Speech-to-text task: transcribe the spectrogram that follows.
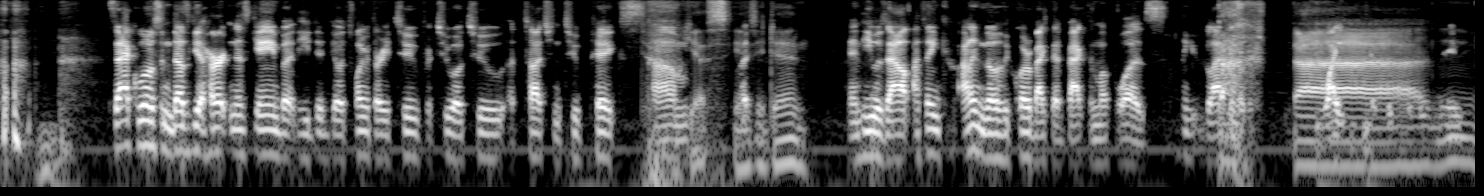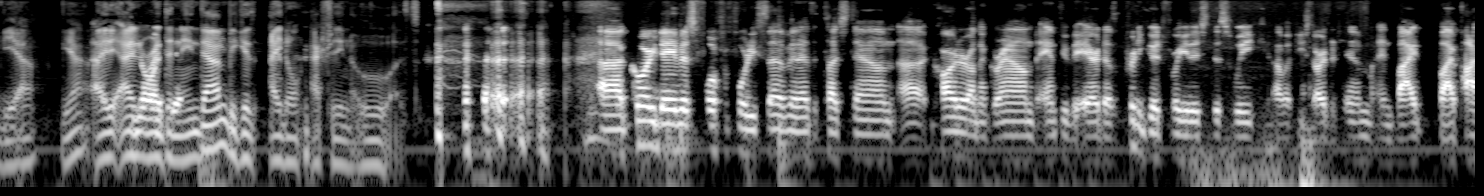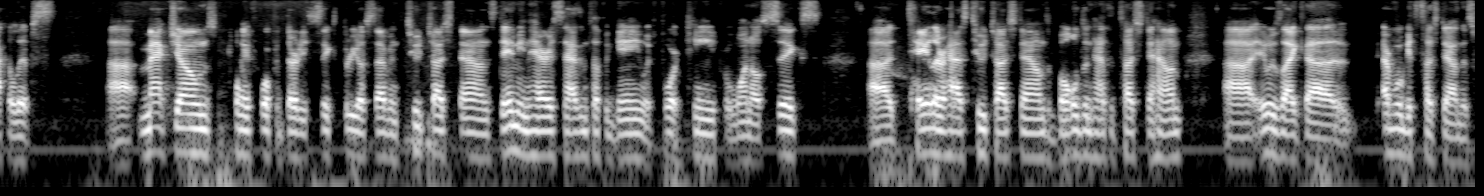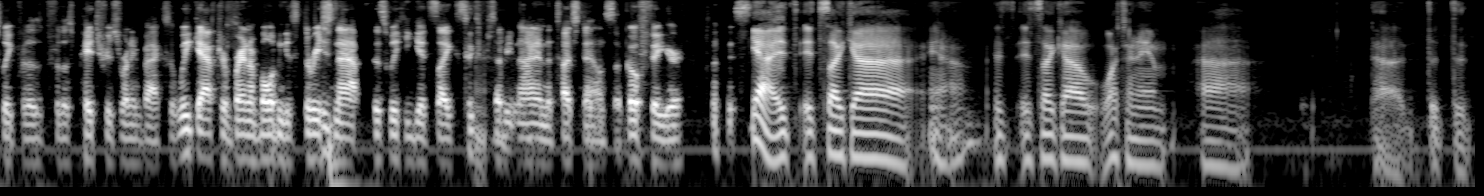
Zach Wilson does get hurt in this game, but he did go 20 32 for 202, a touch and two picks. Um, yes, yes, he did and he was out. I think I don't even know who the quarterback that backed him up was. I think last name was uh, White. Yeah, yeah. I I didn't write the name down because I don't actually know who it was. uh, Corey Davis, four for forty-seven as a touchdown. Uh, Carter on the ground and through the air does pretty good for you this this week um, if you started him. And by by apocalypse. Uh, Mac Jones, 24 for 36, 307, two touchdowns. Damien Harris has himself a game with 14 for 106. Uh, Taylor has two touchdowns. Bolden has a touchdown. Uh, it was like uh, everyone gets touchdown this week for those for those Patriots running backs. A week after Brandon Bolden gets three snaps, this week he gets like six for seventy nine and a touchdown. So go figure. yeah, it's it's like uh you know it's it's like uh what's her name uh uh the the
